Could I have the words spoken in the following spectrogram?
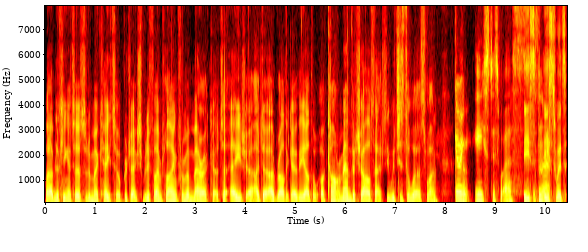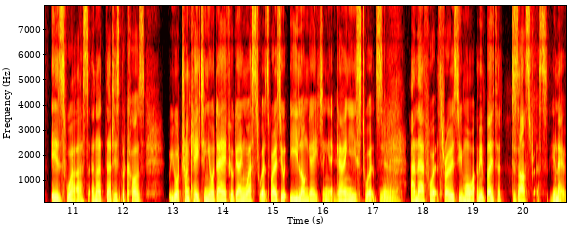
well, I'm looking at a sort of Mercator projection, but if I'm flying from America to Asia, I don't, I'd rather go the other. I can't remember, Charles, actually, which is the worst one. Going east is worse. East, isn't it? eastwards is worse, and that- that is because you're truncating your day if you're going westwards, whereas you're elongating it going eastwards, Yeah. and therefore it throws you more. I mean, both are disastrous, you know,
